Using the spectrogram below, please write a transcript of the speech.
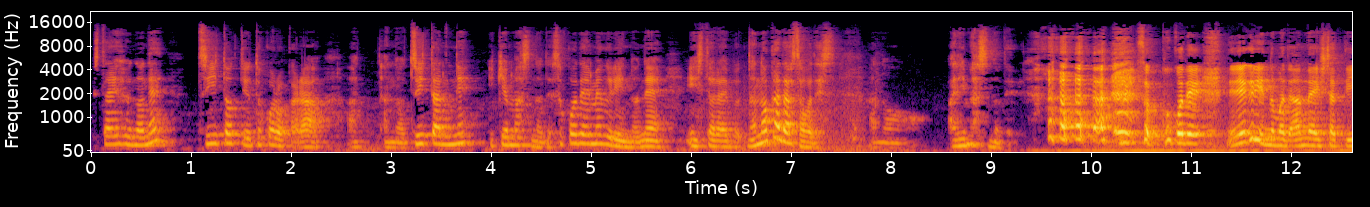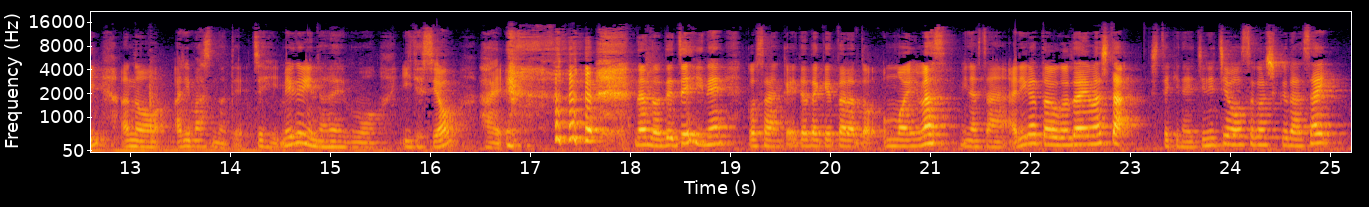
スタイフのねツイートっていうところからああのツイッターにね行けますのでそこでめぐりんのねインスタライブ7日だそうですあのありますので。そ、ここで、ね、めぐりんのまで案内しちゃっていい？あの、ありますので、ぜひ、めぐりんのライブもいいですよ。はい。なので、ぜひね、ご参加いただけたらと思います。皆さんありがとうございました。素敵な一日をお過ごしください。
